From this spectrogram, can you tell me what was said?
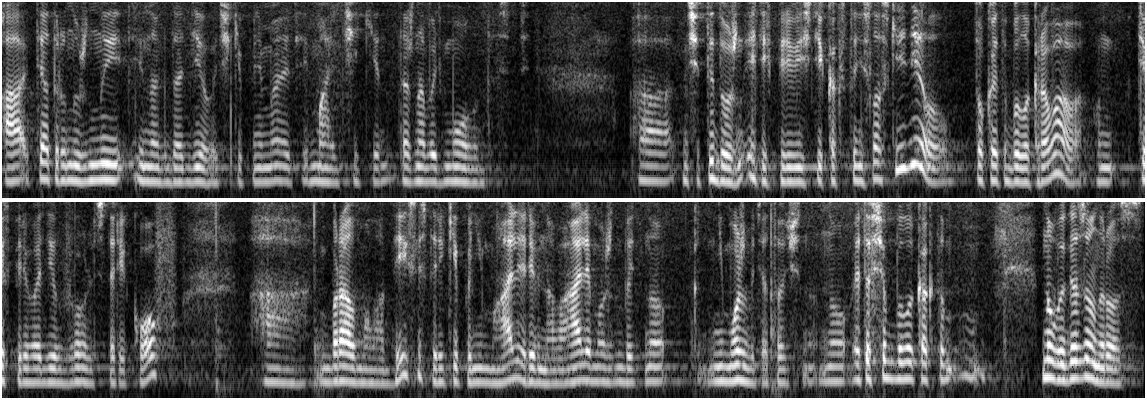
а театру нужны иногда девочки, понимаете, и мальчики, должна быть молодость. А, значит, ты должен этих перевести, как Станиславский делал, только это было кроваво. Он тех переводил в роль стариков, а брал молодых, и старики понимали, ревновали, может быть, но не может быть, а точно. Но это все было как-то новый газон рос.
